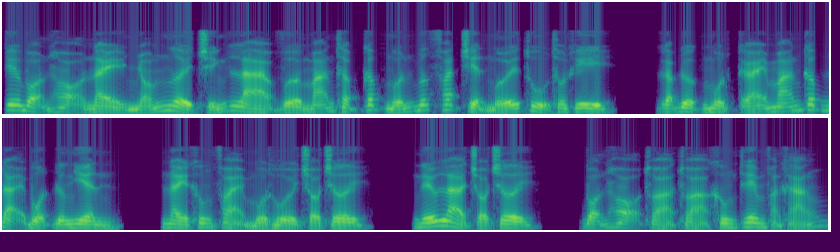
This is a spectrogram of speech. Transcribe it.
kia bọn họ này nhóm người chính là vừa mãn thập cấp muốn bước phát triển mới thủ thôn khi, gặp được một cái mãn cấp đại bột đương nhiên, này không phải một hồi trò chơi, nếu là trò chơi, bọn họ thỏa thỏa không thêm phản kháng,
